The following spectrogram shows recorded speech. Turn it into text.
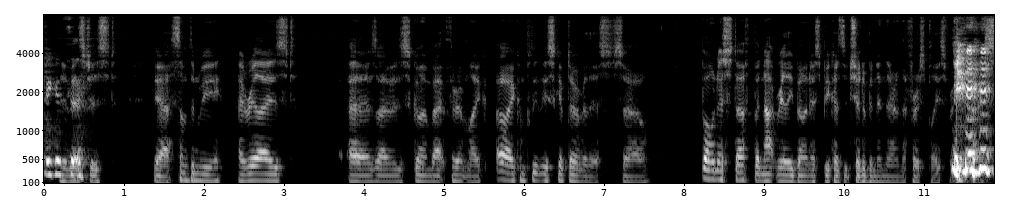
because It was uh, just yeah, something we I realized as I was going back through it, I'm like, oh I completely skipped over this. So bonus stuff, but not really bonus because it should have been in there in the first place for you guys.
